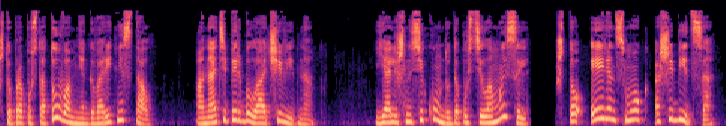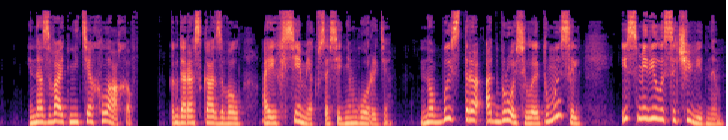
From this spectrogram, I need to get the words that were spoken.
что про пустоту во мне говорить не стал. Она теперь была очевидна. Я лишь на секунду допустила мысль, что Эрин смог ошибиться и назвать не тех лахов, когда рассказывал о их семьях в соседнем городе. Но быстро отбросила эту мысль и смирилась с очевидным.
